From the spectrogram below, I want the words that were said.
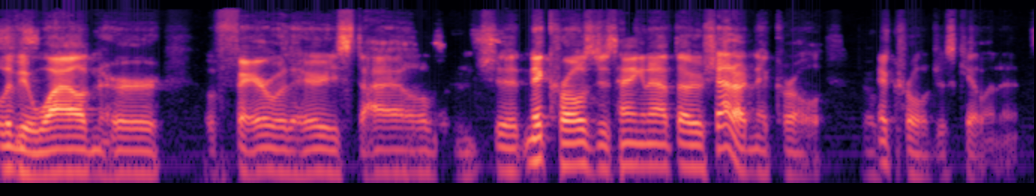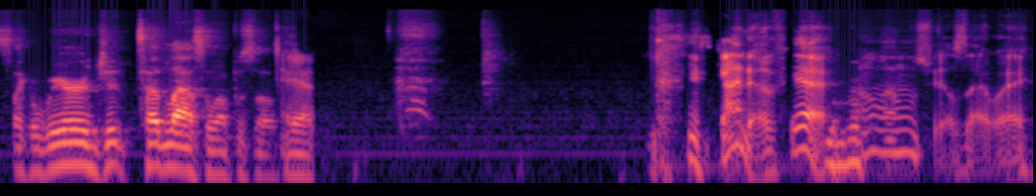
Olivia Wilde and her affair with Harry Styles and shit. Nick Kroll's just hanging out though. Shout out Nick Kroll. Yep. Nick Kroll just killing it. It's like a weird Ted Lasso episode. Yeah. kind of. Yeah. Mm-hmm. almost feels that way.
